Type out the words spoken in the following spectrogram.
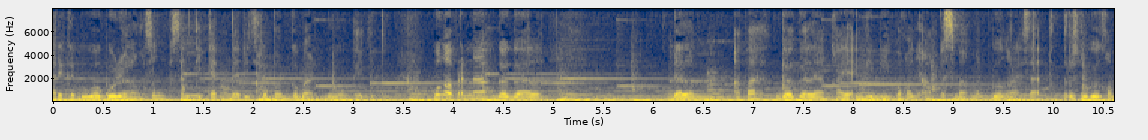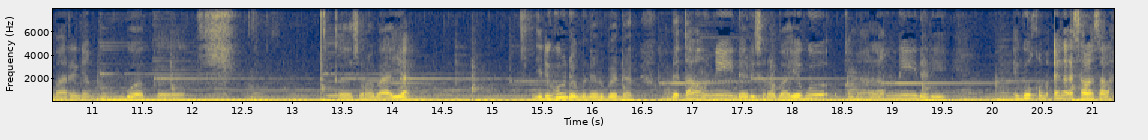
Hari kedua gue udah langsung pesen tiket dari Cirebon ke Bandung kayak gitu. Gue nggak pernah gagal dalam apa gagal yang kayak gini. Pokoknya apes banget gue ngerasa. Terus juga kemarin yang gue ke ke Surabaya jadi gue udah bener-bener udah tahu nih dari Surabaya gue ke Malang nih dari eh gue ke eh nggak salah salah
